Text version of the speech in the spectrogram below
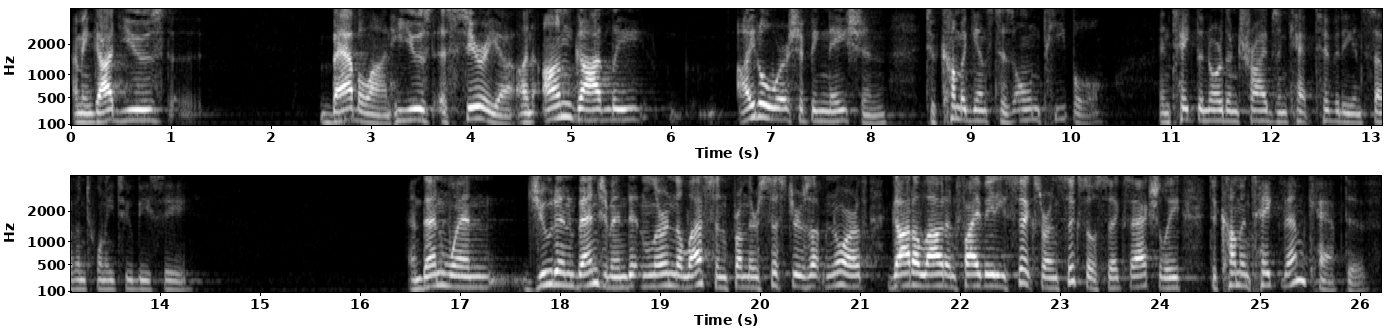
I mean, God used Babylon, He used Assyria, an ungodly, idol worshiping nation, to come against His own people and take the northern tribes in captivity in 722 BC. And then, when Judah and Benjamin didn't learn the lesson from their sisters up north, God allowed in 586 or in 606 actually to come and take them captive.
